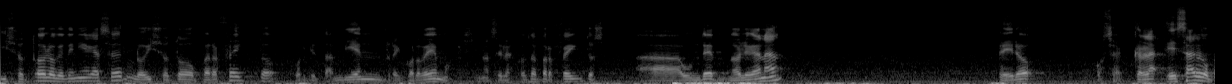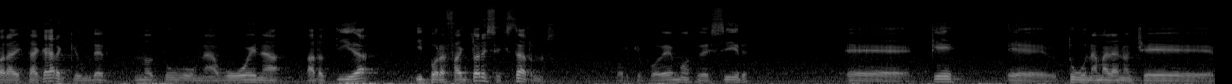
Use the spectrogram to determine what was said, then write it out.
Hizo todo lo que tenía que hacer, lo hizo todo perfecto, porque también recordemos que si no hace las cosas perfectas, a un Dead no le gana. Pero o sea, es algo para destacar que un Dead no tuvo una buena partida y por factores externos, porque podemos decir eh, que eh, tuvo una mala noche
